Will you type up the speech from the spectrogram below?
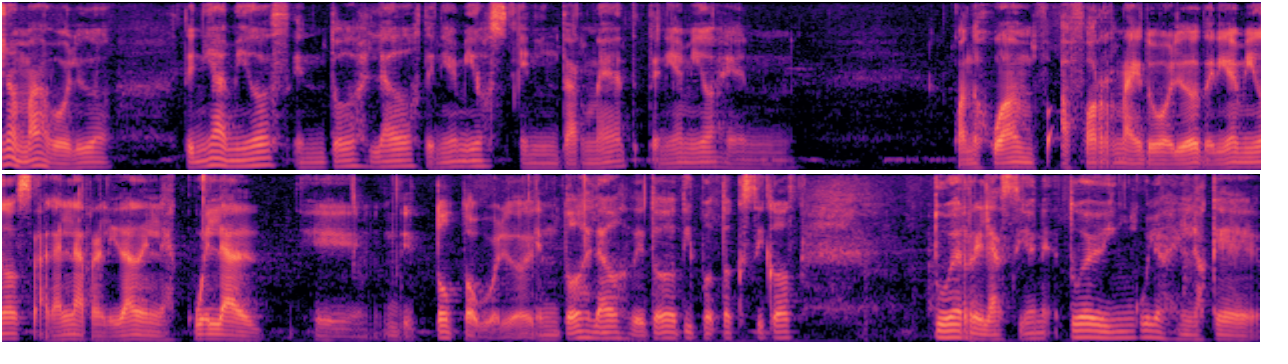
No más, boludo. Tenía amigos en todos lados, tenía amigos en internet, tenía amigos en cuando jugaban a Fortnite, boludo, tenía amigos acá en la realidad, en la escuela, eh, de todo, boludo. En todos lados, de todo tipo tóxicos. Tuve relaciones, tuve vínculos en los que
